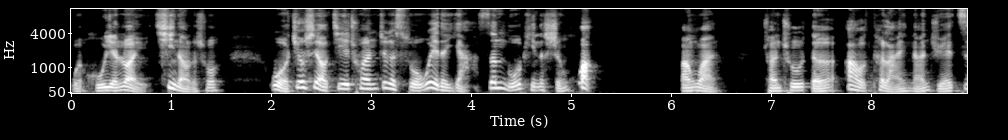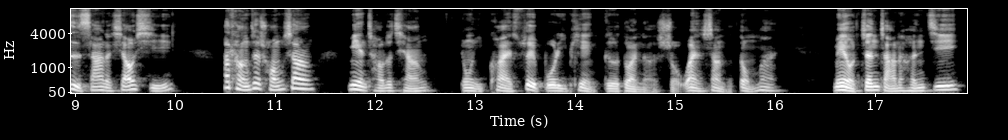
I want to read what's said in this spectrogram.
我胡言乱语，气恼地说：“我就是要揭穿这个所谓的亚森罗平的神话。”傍晚传出德奥特莱男爵自杀的消息，他躺在床上，面朝着墙，用一块碎玻璃片割断了手腕上的动脉，没有挣扎的痕迹，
